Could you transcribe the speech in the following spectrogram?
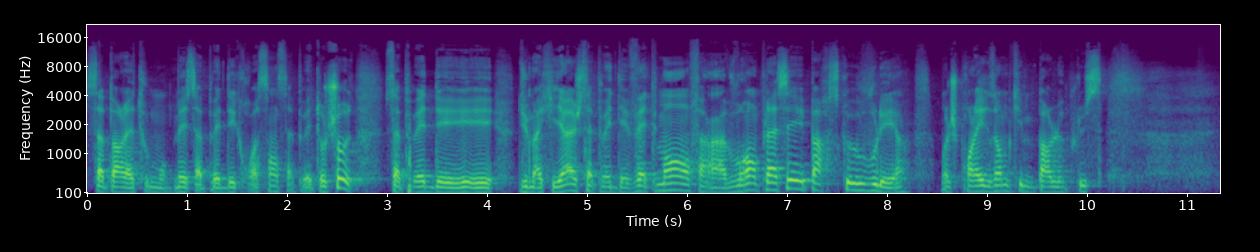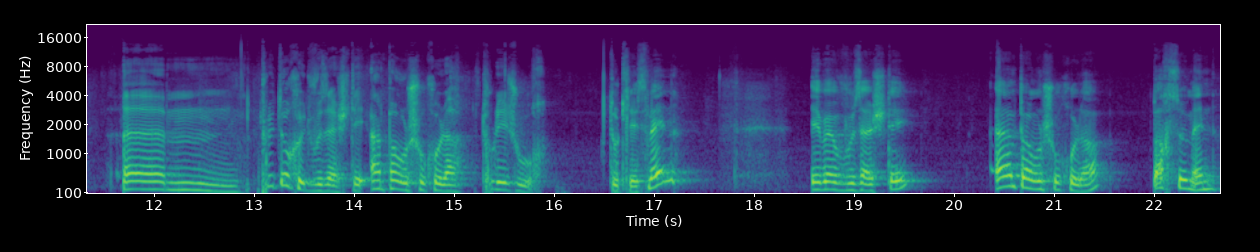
ça parle à tout le monde. Mais ça peut être des croissants, ça peut être autre chose. Ça peut être du maquillage, ça peut être des vêtements. Enfin, vous remplacez par ce que vous voulez. Hein. Moi, je prends l'exemple qui me parle le plus. Euh, plutôt que de vous acheter un pain au chocolat tous les jours, toutes les semaines, et eh bien vous achetez un pain au chocolat par semaine.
